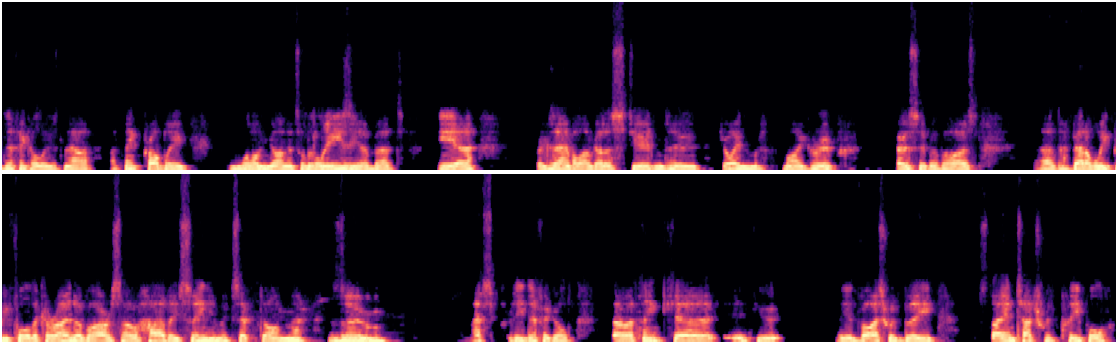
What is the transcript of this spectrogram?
difficulties. Now, I think probably in Wollongong it's a little easier, but here, for example, I've got a student who joined my group, co-supervised, uh, about a week before the coronavirus, so I've hardly seen him except on Zoom. And that's pretty difficult. So I think uh, if you, the advice would be stay in touch with people.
